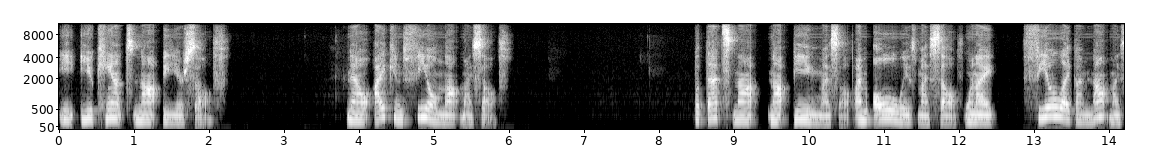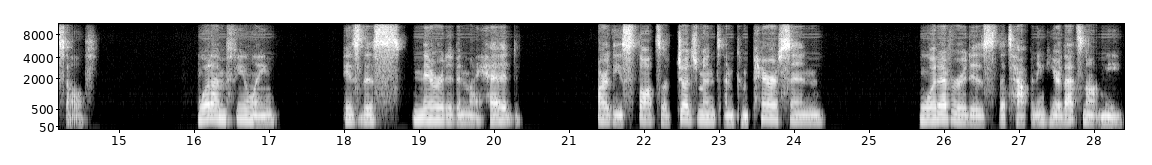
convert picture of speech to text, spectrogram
you can't not be yourself. Now, I can feel not myself but that's not not being myself. I'm always myself. When i feel like i'm not myself what i'm feeling is this narrative in my head. Are these thoughts of judgment and comparison? Whatever it is that's happening here that's not me.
